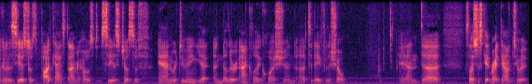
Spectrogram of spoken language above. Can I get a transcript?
Welcome to the CS Joseph podcast. I'm your host, CS Joseph, and we're doing yet another acolyte question uh, today for the show. And uh, so let's just get right down to it.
